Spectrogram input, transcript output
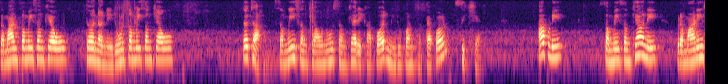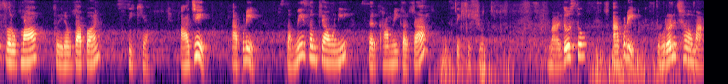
સમાન સમય સંખ્યાઓ, ધન અને ઋણ સમય સંખ્યાઓ તથા સમય સંખ્યાઓનું સંખ્યા રેખા પર નિરૂપણ કરતાં પણ શીખ્યા. આપણે સમય સંખ્યાને પ્રમાણિત સ્વરૂપમાં ફેરવતા પણ શીખ્યા. આજે આપણે સમય સંખ્યાઓની સરખામણી કરતા શીખીશું. બાળ દોસ્તો, આપણે ધોરણ છમાં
